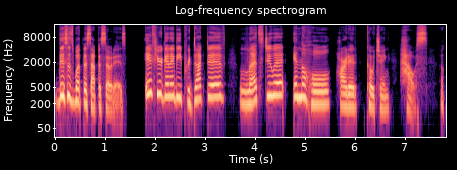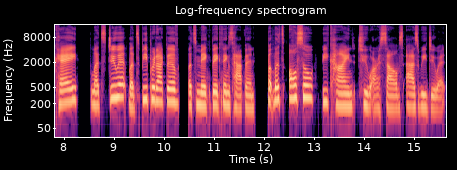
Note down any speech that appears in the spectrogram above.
This is what this episode is. If you're going to be productive, Let's do it in the wholehearted coaching house. Okay? Let's do it. Let's be productive. Let's make big things happen. But let's also be kind to ourselves as we do it.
